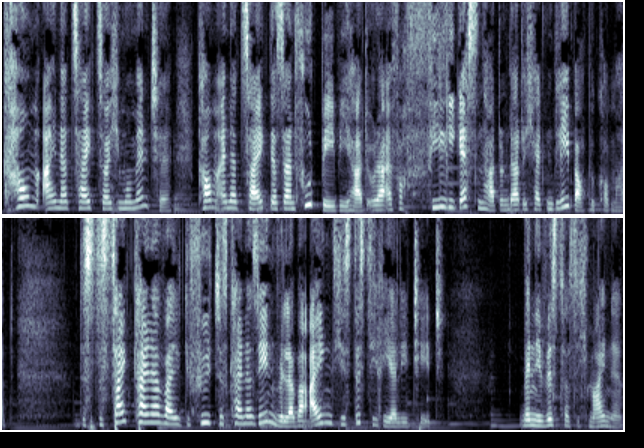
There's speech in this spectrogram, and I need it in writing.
Kaum einer zeigt solche Momente. Kaum einer zeigt, dass er ein Foodbaby hat oder einfach viel gegessen hat und dadurch halt einen Blähbauch bekommen hat. Das, das zeigt keiner, weil gefühlt das keiner sehen will, aber eigentlich ist das die Realität wenn ihr wisst, was ich meine.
